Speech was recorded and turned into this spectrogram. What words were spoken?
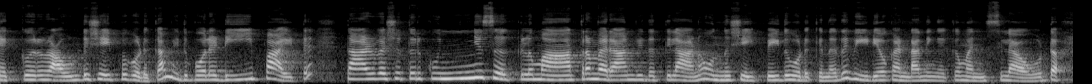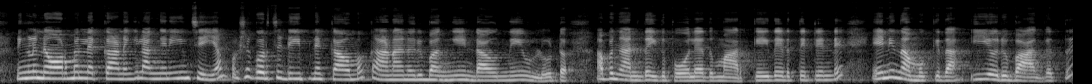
നെക്ക് ഒരു റൗണ്ട് ഷേപ്പ് കൊടുക്കാം. ഇതുപോലെ ഡീപ്പായിട്ട് താഴ്വശത്ത് ഒരു കുഞ്ഞ് സർക്കിൾ മാത്രം വരാൻ വിധത്തിലാണ് ഒന്ന് ഷേപ്പ് ചെയ്ത് കൊടുക്കുന്നത്. വീഡിയോ കണ്ടാൽ നിങ്ങൾക്ക് മനസ്സിലാവും കേട്ടോ നിങ്ങൾ നോർമൽ നെക്കാണെങ്കിൽ അങ്ങനെയും ചെയ്യാം. പക്ഷെ കുറച്ച് ഡീപ്പ് നെക്കാവുമ്പോൾ കാണാനൊരു ഭംഗി ഉണ്ടാവുന്നേ ഉള്ളൂ കേട്ടോ അപ്പോൾ ഞാനിത് ഇതുപോലെ അത് മാർക്ക് ചെയ്തെടുത്തിട്ടുണ്ട്. ഇനി നമുക്കിതാ ഈ ഒരു ഭാഗത്ത്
